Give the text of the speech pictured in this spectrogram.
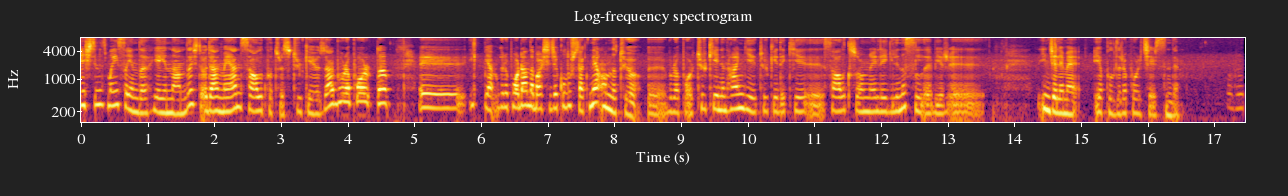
geçtiğimiz Mayıs ayında yayınlandı. İşte ödenmeyen sağlık faturası Türkiye özel. Bu raporda e, ilk yani rapordan da başlayacak olursak ne anlatıyor e, bu rapor? Türkiye'nin hangi Türkiye'deki e, sağlık sorunlarıyla ilgili nasıl bir e, inceleme yapıldı rapor içerisinde? Hı.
